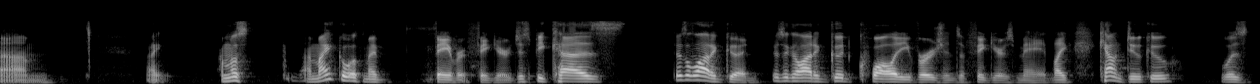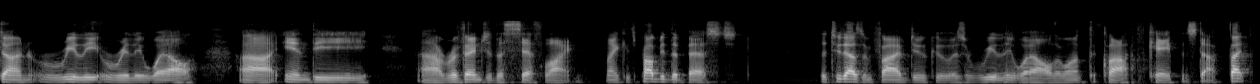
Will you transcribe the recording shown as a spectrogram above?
Um, I almost, I might go with my favorite figure just because there's a lot of good. There's a lot of good quality versions of figures made. Like Count Dooku was done really, really well uh, in the uh, Revenge of the Sith line. Like it's probably the best the 2005 Dooku is really well, the one with the cloth cape and stuff. But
